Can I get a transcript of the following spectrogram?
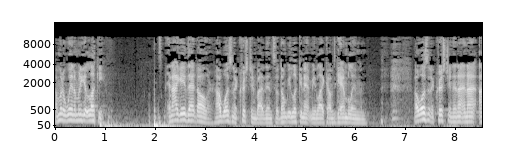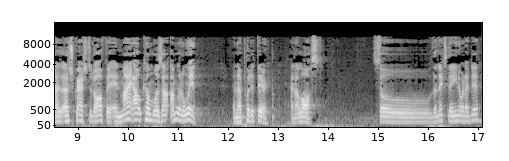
I'm going to win. I'm going to get lucky. And I gave that dollar. I wasn't a Christian by then, so don't be looking at me like I was gambling. I wasn't a Christian, and I, and I, I scratched it off, and my outcome was I'm going to win. And I put it there, and I lost. So the next day, you know what I did?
